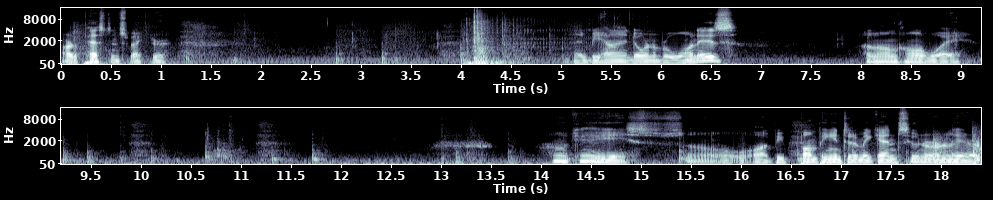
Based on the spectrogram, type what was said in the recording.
or the pest inspector. And behind door number one is a long hallway. Okay, so I'll be bumping into them again sooner or later.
